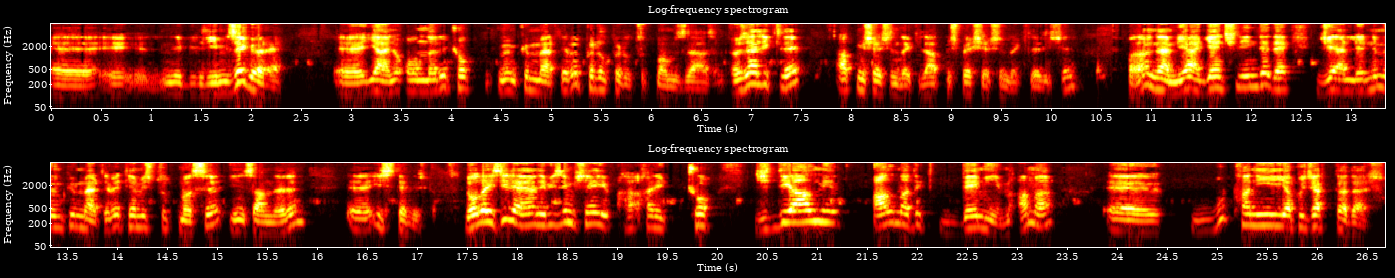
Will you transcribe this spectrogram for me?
e, e, ne bildiğimize göre e, yani onları çok mümkün mertebe pırıl pırıl tutmamız lazım. Özellikle 60 yaşındakiler, 65 yaşındakiler için falan önemli. Yani gençliğinde de ciğerlerini mümkün mertebe temiz tutması insanların e, istenir. Dolayısıyla yani bizim şey hani çok ciddiye almay almadık demeyeyim ama e, bu paniği yapacak kadar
